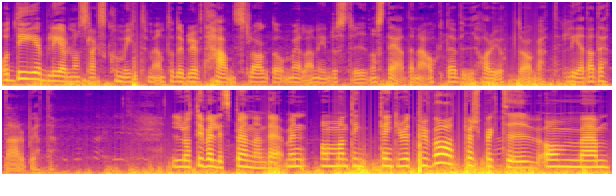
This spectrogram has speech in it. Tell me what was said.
Och det blev någon slags commitment och det blev ett handslag då mellan industrin och städerna och där vi har i uppdrag att leda detta arbete. Det låter väldigt spännande. Men om man tänk, tänker ur ett privat perspektiv, om um,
